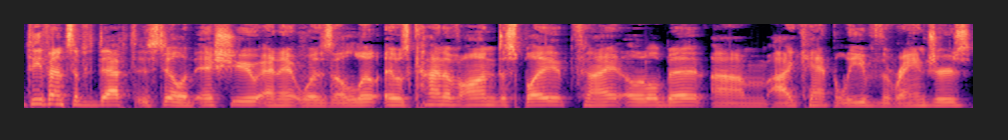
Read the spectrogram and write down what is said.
defensive depth is still an issue, and it was a little, it was kind of on display tonight a little bit. Um, I can't believe the Rangers.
